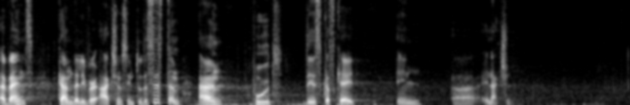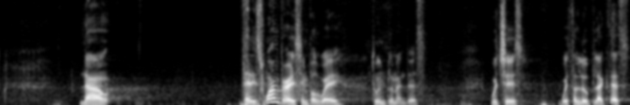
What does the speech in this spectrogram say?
events can deliver actions into the system and put this cascade in, uh, in action. Now, there is one very simple way to implement this, which is with a loop like this.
